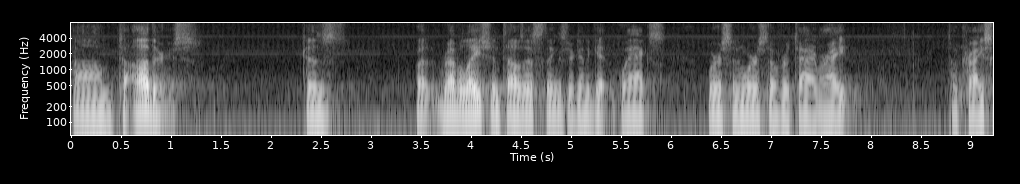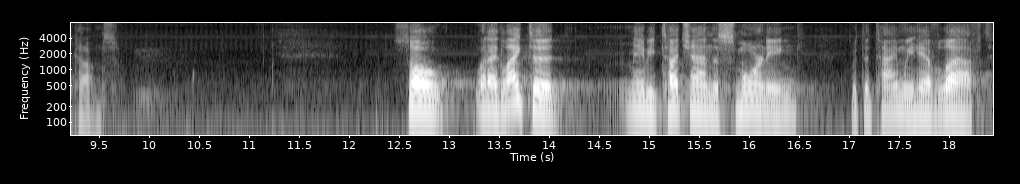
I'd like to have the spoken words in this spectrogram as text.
um, to others. Because what Revelation tells us, things are going to get wax worse and worse over time, right? Till Christ comes. So, what I'd like to maybe touch on this morning, with the time we have left,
